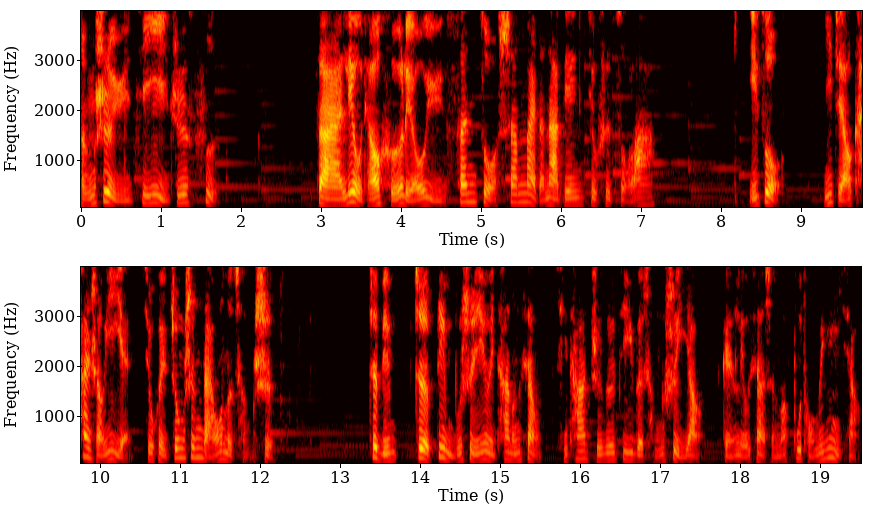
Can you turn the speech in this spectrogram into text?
城市与记忆之四，在六条河流与三座山脉的那边就是佐拉，一座你只要看上一眼就会终生难忘的城市。这并这并不是因为它能像其他值得记忆的城市一样给人留下什么不同的印象。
